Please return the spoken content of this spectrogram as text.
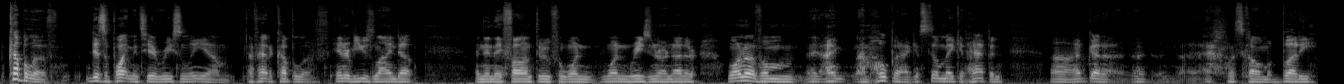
a couple of disappointments here recently. Um, I've had a couple of interviews lined up, and then they've fallen through for one one reason or another. One of them, I, I'm hoping I can still make it happen. Uh, I've got a, a, a, let's call him a buddy,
